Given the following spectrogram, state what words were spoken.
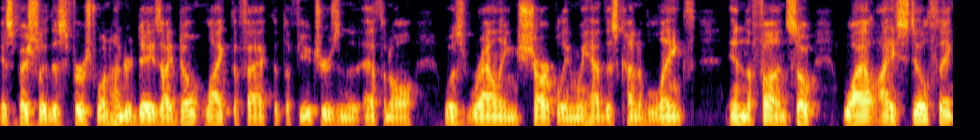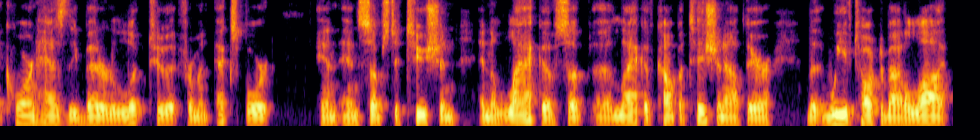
especially this first 100 days. I don't like the fact that the futures and the ethanol was rallying sharply and we have this kind of length in the fund. So while I still think corn has the better look to it from an export and, and substitution and the lack of sub, uh, lack of competition out there that we've talked about a lot,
